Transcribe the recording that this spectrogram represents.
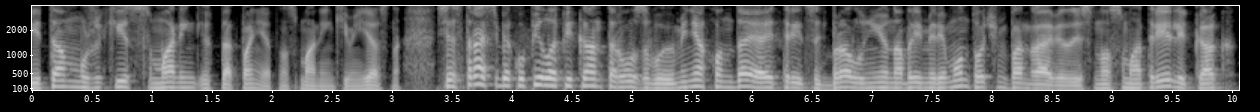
и там мужики с маленькими... Так, понятно, с маленькими, ясно. Сестра себе купила пиканта розовую. У меня Hyundai i30. Брал у нее на время ремонта, очень понравились. Но смотрели как...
